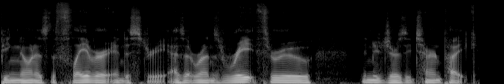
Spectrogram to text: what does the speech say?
being known as the flavor industry, as it runs right through the New Jersey Turnpike.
